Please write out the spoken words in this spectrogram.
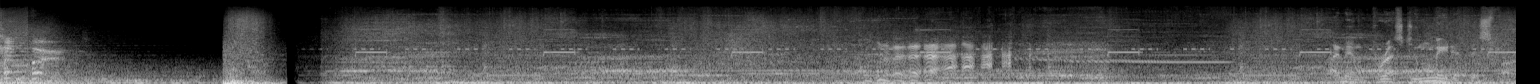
confirmed! I'm impressed you made it this far.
